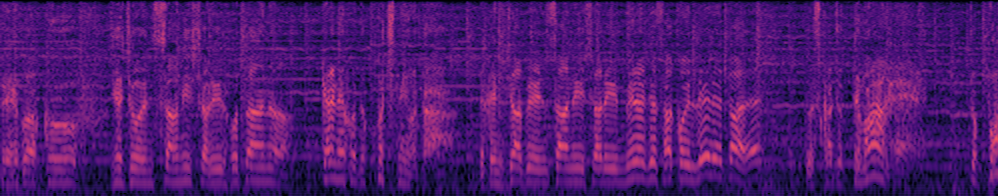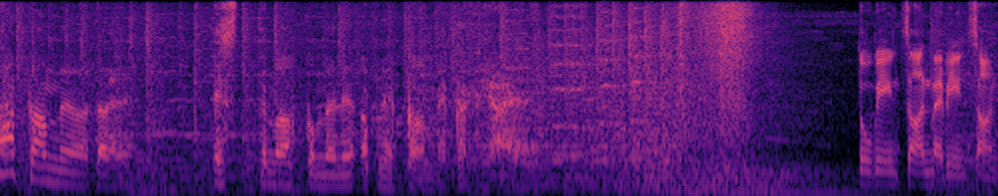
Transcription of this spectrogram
बेवकूफ़, ये जो इंसानी शरीर होता है ना, कहने को तो कुछ नहीं होता। लेकिन जब ये इंसानी शरीर मेरे जैसा कोई ले लेता है तो इसका जो दिमाग है, जो बहुत काम में आता है, इस दिमाग को मैंने अपने काम में कर लिया है। तू भी इंसान, मैं भी इंसान।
